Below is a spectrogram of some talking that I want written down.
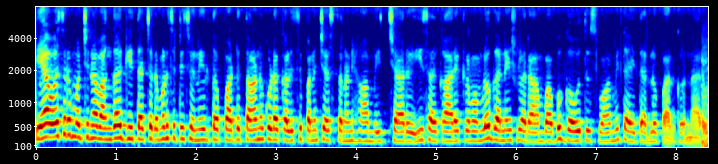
ఏ అవసరం వచ్చినా వంగాగీత చలమలశెట్టి సునీల్తో పాటు తాను కూడా కలిసి పనిచేస్తానని హామీ ఇచ్చారు. ఈ స- కార్యక్రమంలో గణేశుల రాంబాబు గౌతు స్వామి తదితరులు పాల్గొన్నారు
